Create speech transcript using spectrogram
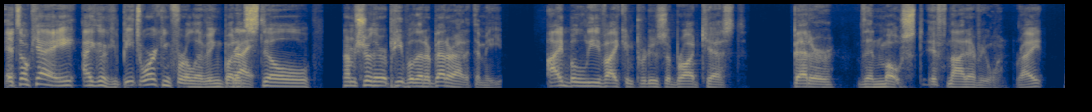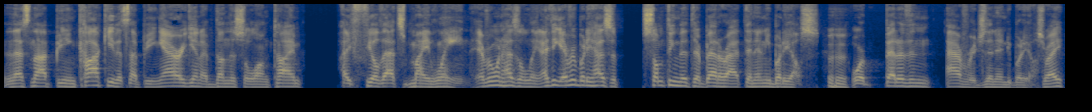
it's okay. I look, it beats working for a living, but Right. it's still. I'm sure there are people that are better at it than me. I believe I can produce a broadcast better than most, if not everyone. Right, and that's not being cocky. That's not being arrogant. I've done this a long time. I feel that's my lane. Everyone has a lane. I think everybody has a, something that they're better at than anybody else, mm-hmm. or better than average than anybody else. Right.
